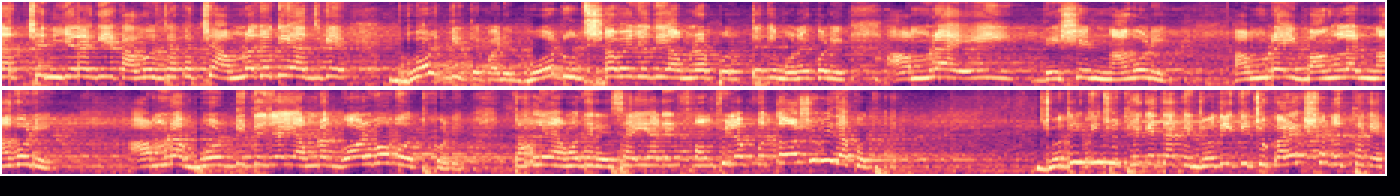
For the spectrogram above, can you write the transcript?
যাচ্ছে, নিজেরা গিয়ে কাগজ দেখাচ্ছে। আমরা যদি আজকে ভোট দিতে পারি, ভোট উৎসবে যদি আমরা প্রত্যেকে মনে করি, আমরা এই দেশের নাগরিক, আমরা এই বাংলার নাগরিক আমরা ভোট দিতে যাই, আমরা গর্ববোধ করি। তাহলে আমাদের এসআইআর এর ফর্ম ফিল করতে অসুবিধা কোথায়? যদি কিছু থেকে থাকে, যদি কিছু কারেকশনের থাকে,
